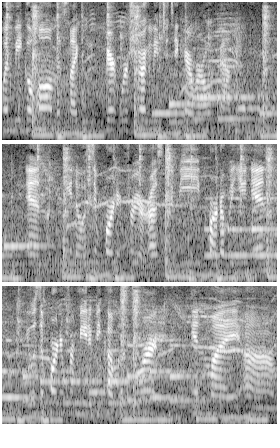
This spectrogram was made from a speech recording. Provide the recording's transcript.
When we go home, it's like we're struggling to take care of our own family. And, you know, it's important for us to be part of a union. It was important for me to become a steward in my um,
